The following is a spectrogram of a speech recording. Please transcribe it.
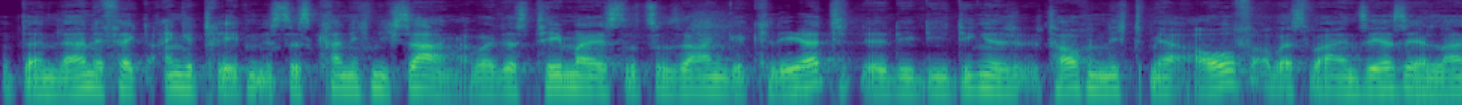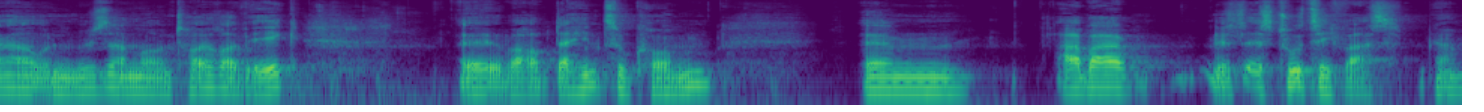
ob da ein Lerneffekt eingetreten ist, das kann ich nicht sagen. Aber das Thema ist sozusagen geklärt. Äh, die, die Dinge tauchen nicht mehr auf, aber es war ein sehr, sehr langer und mühsamer und teurer Weg, äh, überhaupt dahin zu kommen. Ähm, aber es, es tut sich was. Ja.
